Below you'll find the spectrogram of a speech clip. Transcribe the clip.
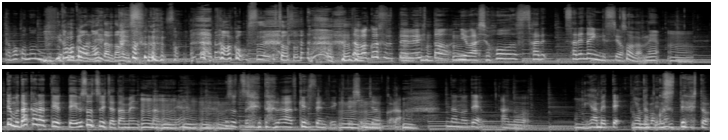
タバコ飲んでるタバコを飲んだららダメです。タバコを吸う、そうそう。タバコ吸ってる人には処方されされないんですよ。そうだね。うん。でもだからって言って嘘ついちゃダメなのね、うんうんうんうん嘘ついたら血栓できて死んじゃうから、うんうんなのであのうん。やめて,、やめてね。タバコ吸ってる人ね。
